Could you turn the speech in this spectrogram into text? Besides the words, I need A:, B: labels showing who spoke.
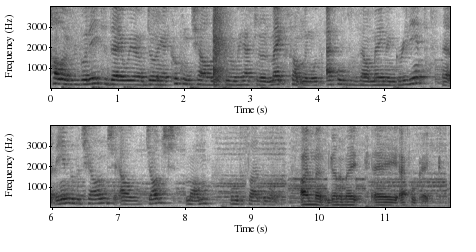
A: Hello everybody, today we are doing a cooking challenge where we have to make something with apples as our main ingredient and at the end of the challenge our judge, mum, will decide the winner.
B: I'm gonna make a apple cake.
